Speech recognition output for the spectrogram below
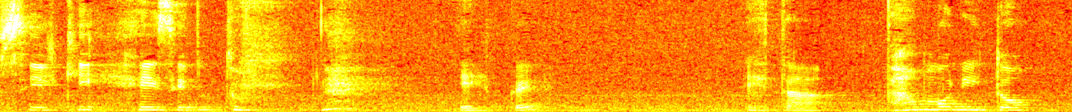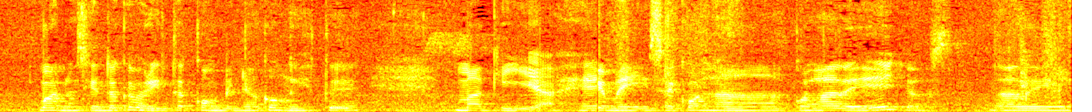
Silky Hazelnut. Este está tan bonito. Bueno, siento que ahorita combina con este maquillaje que me hice con la, con la de ellos, la de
